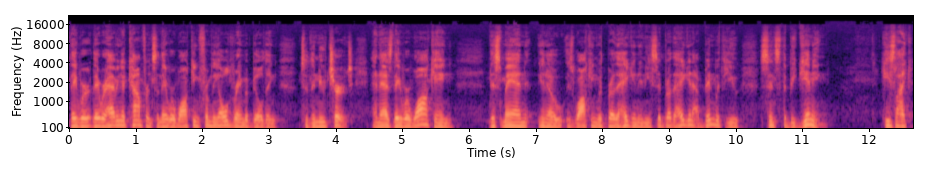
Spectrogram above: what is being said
They were, they were having a conference, and they were walking from the old Rhema building to the new church. And as they were walking, this man, you know, is walking with Brother Hagin, and he said, Brother Hagin, I've been with you since the beginning. He's like,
